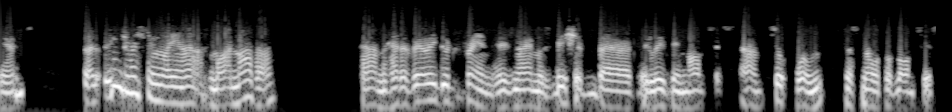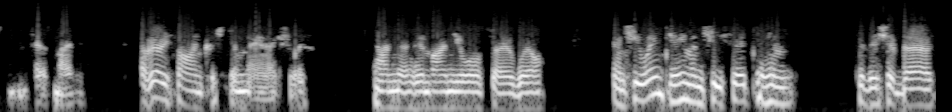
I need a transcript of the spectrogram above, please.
parents, but interestingly enough, my mother um, had a very good friend whose name was Bishop Barrett, who lived in Launceston, um, well, just north of Launceston in Tasmania. A very fine Christian man, actually, and uh, whom I knew also well. And she went to him and she said to him, to Bishop Barrett,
